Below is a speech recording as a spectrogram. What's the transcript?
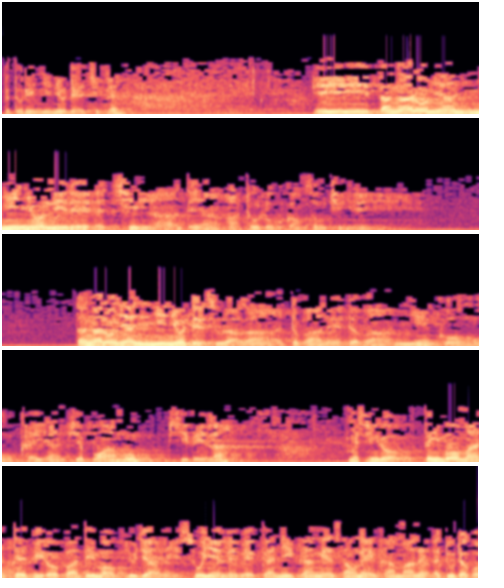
ဘယ်သူတွေညီညွတ်တဲ့အချိန်လဲအေးတန်ဃာတော်များညီညွတ်နေတဲ့အချိန်ဟာတရားအားထုတ်လို့အကောင်းဆုံးချိန်ရဲ့တန်ဃာတော်များညီညွတ်တယ်ဆိုတာကတပန်းနဲ့တပန်းညင်ခုံမှုခက်ရန်ဖြစ်ပွားမှုရှိသေးလား မရှိတော့ဘူးတိမ်ပေါ်မှာတက်ပြီးတော့ပါတိမောက်ပြုကြပြီဆိုရင်လည်းပဲကံကြီးကံငယ်ဆောင်တဲ့ခံမှလည်းအတုတကွ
